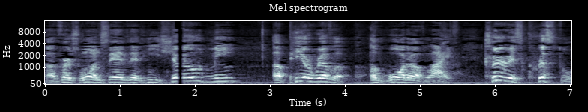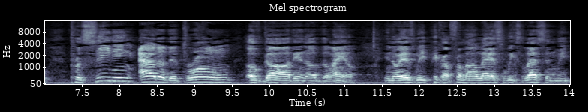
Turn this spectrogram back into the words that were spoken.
Uh, verse 1 says that he showed me a pure river of water of life, clear as crystal, proceeding out of the throne of God and of the Lamb. You know, as we pick up from our last week's lesson, we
